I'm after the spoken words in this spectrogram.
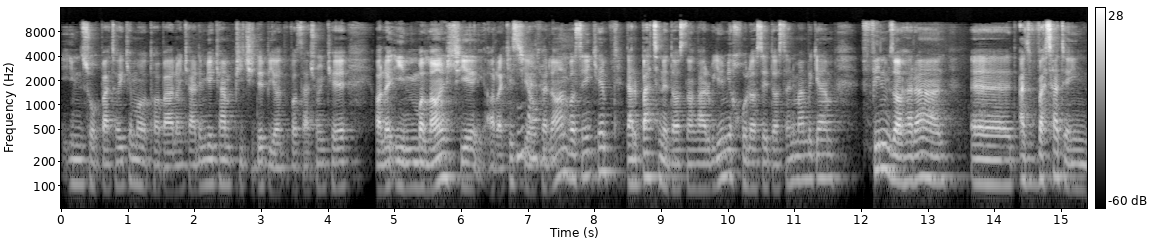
این صحبت هایی که ما تا به الان کردیم یکم پیچیده بیاد واسهشون که حالا این ملانش چیه آراکیس چیه فلان. واسه اینکه در بطن داستان قرار بگیریم یه خلاصه داستانی من بگم. فیلم ظاهرا از وسط این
